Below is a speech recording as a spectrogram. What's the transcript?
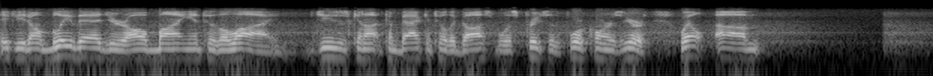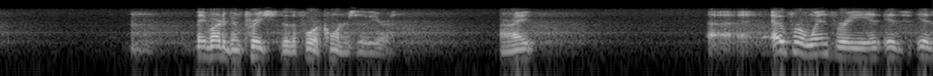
If you don't believe that, you're all buying into the lie. Jesus cannot come back until the gospel is preached to the four corners of the earth. Well, um, they've already been preached to the four corners of the earth. All right. Uh, Oprah Winfrey is is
